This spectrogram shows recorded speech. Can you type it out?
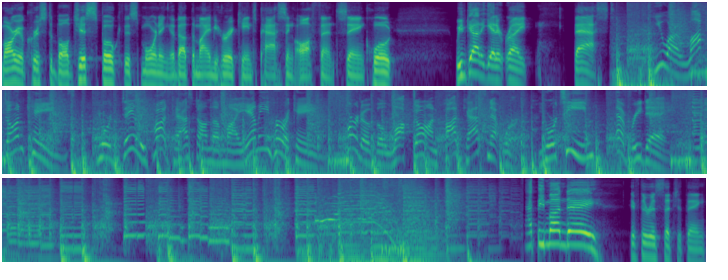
Mario Cristobal just spoke this morning about the Miami Hurricanes passing offense, saying, quote, We've got to get it right fast. You are Locked On Canes, your daily podcast on the Miami Hurricanes, part of the Locked On Podcast Network. Your team every day. Happy Monday, if there is such a thing.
